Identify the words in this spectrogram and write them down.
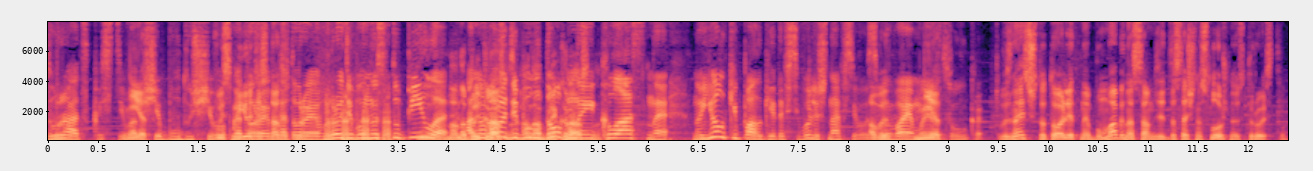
дурацкости Нет. вообще будущего, которое, над- которое вроде бы наступило, Ну, она оно вроде бы она удобное и прекрасна. классное, но елки-палки, это всего лишь навсего А вы- смываемая нет. втулка. Вы знаете, что туалетная бумага на самом деле достаточно сложное устройство?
